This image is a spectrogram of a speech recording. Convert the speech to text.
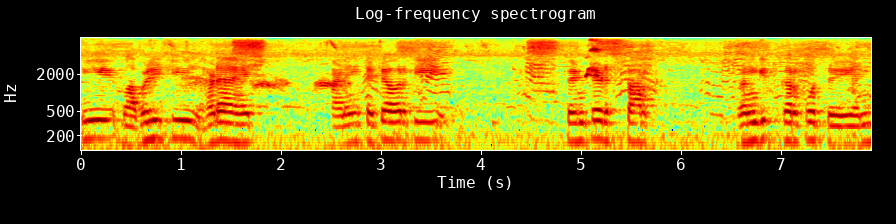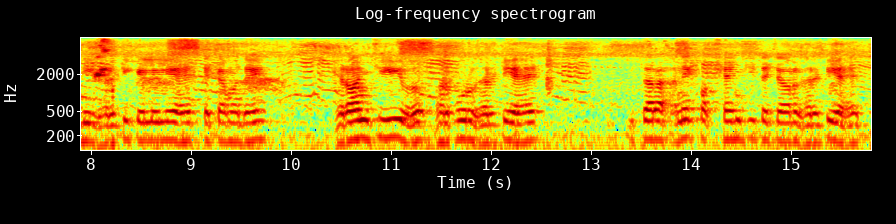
ही बाभळीची झाडं आहेत आणि त्याच्यावरती पेंटेड स्टार्क रंगीत करपोचे यांनी घरटी केलेली आहेत. त्याच्यामध्ये हिरॉनची भरपूर घरटी आहेत. इतर अनेक पक्ष्यांची त्याच्यावर घरटी आहेत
